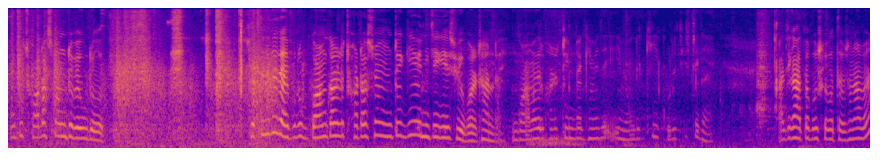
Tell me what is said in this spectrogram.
পুরো ছটার সময় উঠবে উঠে হতো। সত্যি সত্যি তাই, পুরো গরমকাল হলে ছটার সময় উঠে গিয়ে নিচে গিয়ে শুয়ে পড়ে ঠান্ডায়। আমাদের ঘরের টিনটা ঘেমে যায়। ই মেলে কি করেছিস রে গায়ে? আজকে হাত পা পরিষ্কার করতে হবে না আবার।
